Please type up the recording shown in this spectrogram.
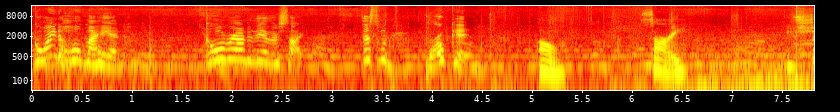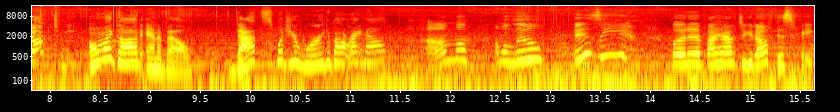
going to hold my hand, go around to the other side. This one's broken. Oh, sorry. You shocked me. Oh my god, Annabelle. That's what you're worried about right now? I'm a, I'm a little busy, but if I have to get off this fake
